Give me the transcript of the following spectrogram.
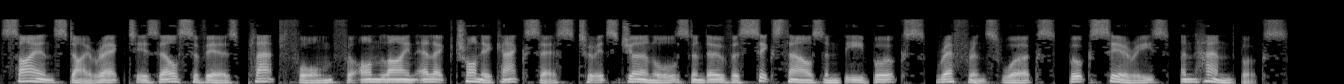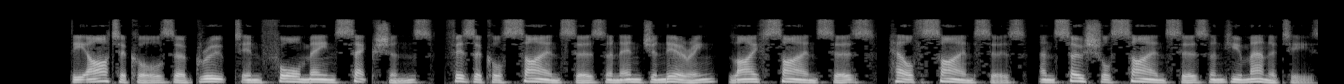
Science Direct is Elsevier's platform for online electronic access to its journals and over 6,000 e-books, reference works, book series, and handbooks. The articles are grouped in four main sections, physical sciences and engineering, life sciences, health sciences, and social sciences and humanities.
